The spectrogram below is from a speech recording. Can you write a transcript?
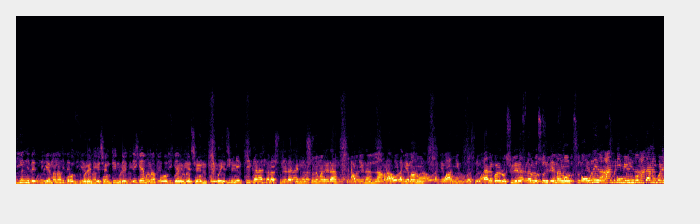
তিন ব্যক্তিকে মানা ফরজ করে দিয়েছেন তিন ব্যক্তিকে মানা ফরজ করে দিয়েছেন ওই তিন ব্যক্তি কারা কারা শুনে রাখেন মুসলমানেরা আতিউল্লাহ আমরা আল্লাহকে মানো ও রাসূল, তারপরে রাসূলের স্থান রাসূলকে উলিল আমরি মিনকুম, তারপরে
